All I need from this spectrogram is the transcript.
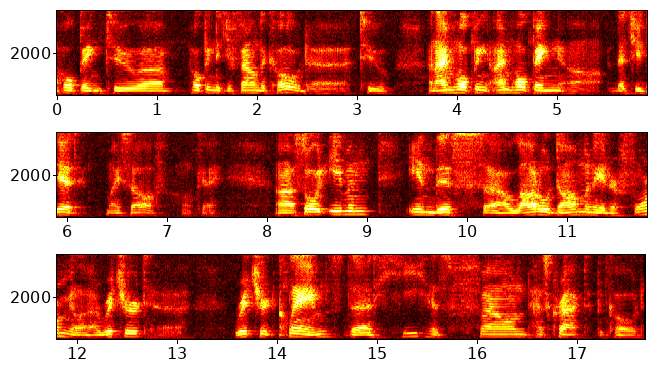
hoping to uh, hoping that you found the code uh, to, and I'm hoping I'm hoping uh, that you did myself. Okay, uh, so even in this uh, Lotto Dominator formula, Richard Richard claims that he has found has cracked the code.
